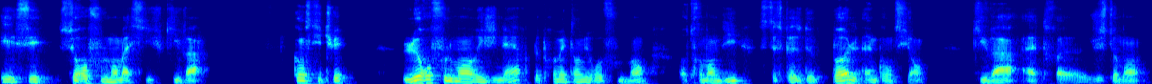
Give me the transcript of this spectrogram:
Et c'est ce refoulement massif qui va constituer le refoulement originaire, le premier temps du refoulement, autrement dit, cette espèce de pôle inconscient qui va être euh, justement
